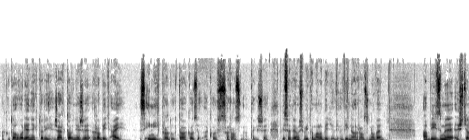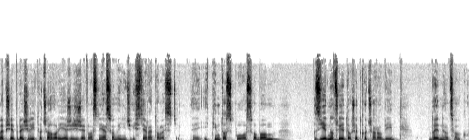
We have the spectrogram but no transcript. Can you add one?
ako to hovoria niektorí žartovne, že robiť aj z iných produktov ako z, ako z hrozna. Takže vysvetľujem, že by to malo byť víno hroznové. Aby sme ešte lepšie prežili to, čo hovorí Ježiš, že vlastne ja som vinič, vy ste ratolesti. Hej. I týmto spôsobom zjednocuje to všetko, čo robí, do jedného celku.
